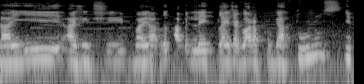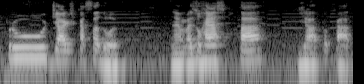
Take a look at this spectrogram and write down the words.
Daí a gente vai abrir late pledge agora para o Gatunos e para o Diário de Caçador, né? Mas o resto está já tocado.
